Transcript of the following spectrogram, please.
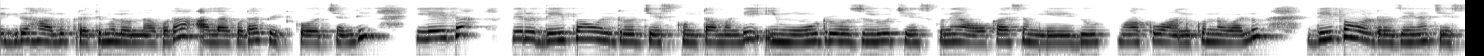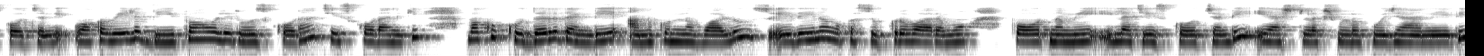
విగ్రహాలు ప్రతిమలు ఉన్నా కూడా అలా కూడా పెట్టుకోవచ్చండి. లేదా మీరు దీపావళి రోజు చేసుకుంటామండి. ఈ మూడు రోజులు చేసుకునే అవకాశం లేదు. మాకు అనుకున్న వాళ్ళు దీపావళి రోజైనా చేసుకోవచ్చండి. ఒకవేళ దీపావళి రోజు కూడా చేసుకోవడానికి మాకు కుదరదండి అనుకున్న వాళ్ళు ఏదైనా ఒక శుక్రవారము పౌర్ణమి ఇలా చేసుకోవచ్చు చేసుకోవచ్చండి ఈ అష్టలక్ష్ముల పూజ అనేది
